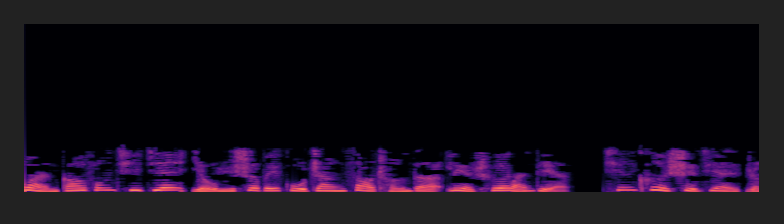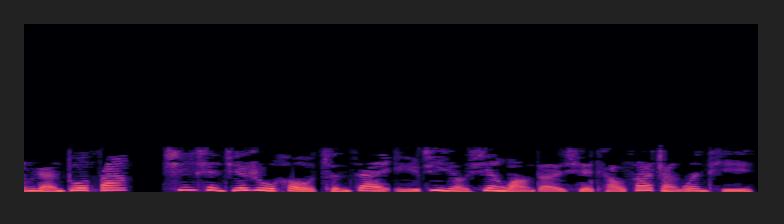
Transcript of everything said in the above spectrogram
晚高峰期间由于设备故障造成的列车晚点、轻客事件仍然多发。新线接入后存在与既有线网的协调发展问题。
